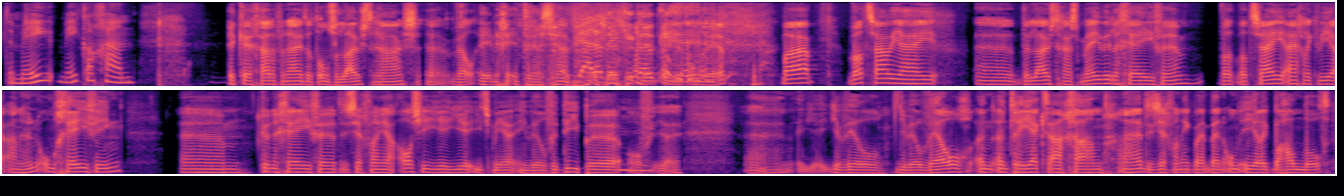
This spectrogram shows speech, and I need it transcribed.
ermee mee kan gaan. Ik eh, ga ervan uit dat onze luisteraars eh, wel enige interesse hebben Ja, dat denk ik in ook. dit- in dit onderwerp. Maar wat zou jij eh, de luisteraars mee willen geven? Wat, wat zij eigenlijk weer aan hun omgeving ehm, kunnen geven? Die zegt van ja, als je je hier iets meer in wil verdiepen, Mhm. of je, eh, je, je wil, je wil wel een, een traject aangaan. hè, die zegt van ik ben, ben oneerlijk behandeld.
